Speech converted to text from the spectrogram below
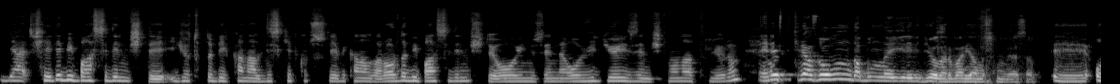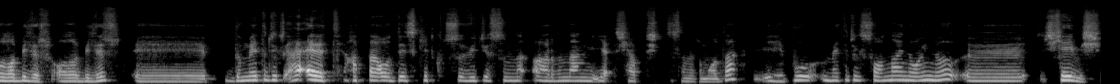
ya şeyde bir bahsedilmişti. YouTube'da bir kanal Disket Kutusu diye bir kanal var. Orada bir bahsedilmişti o oyun üzerinden. O videoyu izlemiştim onu hatırlıyorum. Enes Kirazoğlu'nun da bununla ilgili videoları var yanlış bilmiyorsam. E, olabilir olabilir. E, The Matrix ha, evet hatta o Disket Kutusu videosunun ardından şey yapmıştı sanırım o da. E, bu Matrix Online oyunu e, şeymiş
